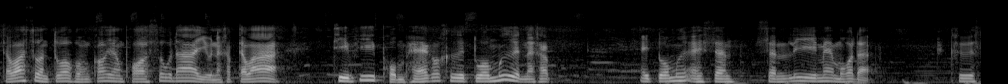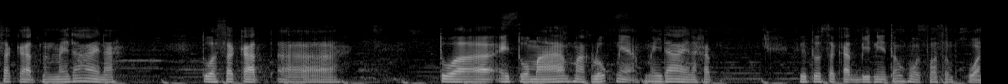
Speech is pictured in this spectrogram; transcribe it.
แต่ว่าส่วนตัวผมก็ยังพอสู้ได้อยู่นะครับ แต่ว่าทีมที่ผมแพ้ก็คือตัวมืดนะครับไอตัวมืดไอเซนเซนลี่แม่มดอะ่ะ คือสกัดมันไม่ได้นะ ตัวสกัดตัวไอตัวม้าหมากลุกเนี่ยไม่ได้นะครับ คือตัวสกัดบินนี่ต้องโหดพอสมควร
